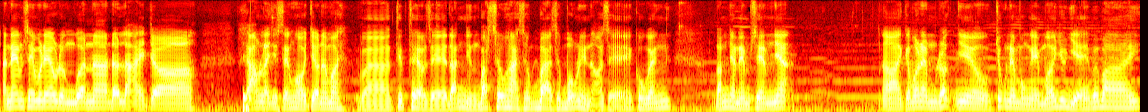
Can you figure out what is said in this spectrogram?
anh em xem video đừng quên ờ, đỡ lại cho khám lại chia sẻ ủng hộ cho anh em ơi. Và tiếp theo sẽ đánh những bắt số 2 số 3 số 4 này nọ, sẽ cố gắng đánh cho anh em xem nhé rồi, cảm ơn em rất nhiều. Chúc anh em một ngày mới vui vẻ. Bye bye.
